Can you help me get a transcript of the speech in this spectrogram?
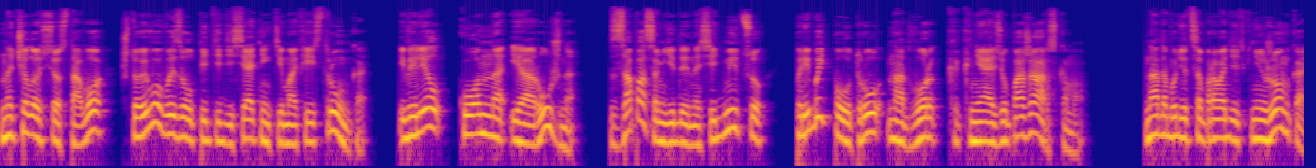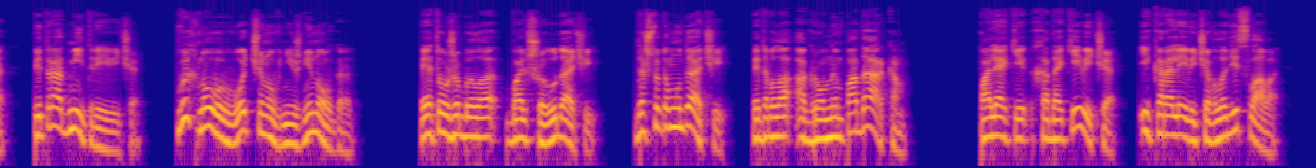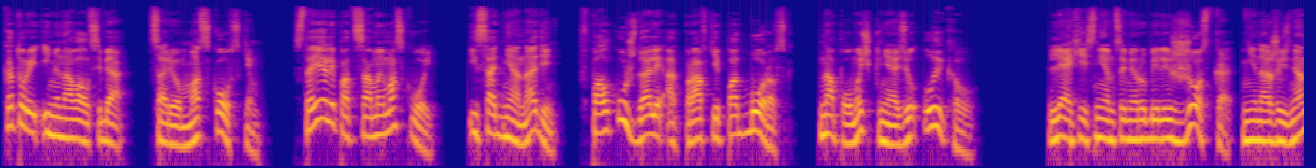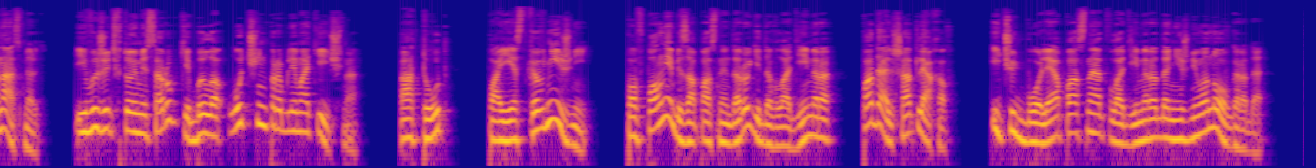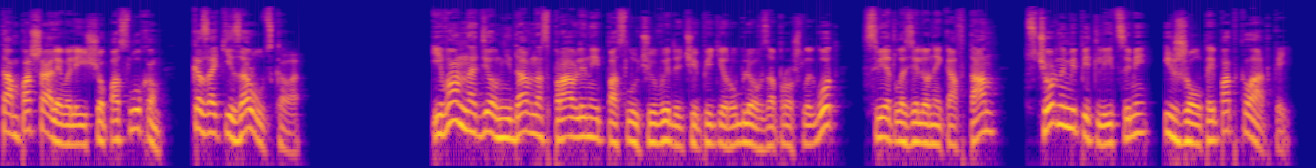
Началось все с того, что его вызвал пятидесятник Тимофей Струнко и велел конно и оружно, с запасом еды на седмицу, прибыть поутру на двор к князю Пожарскому. Надо будет сопроводить княжонка Петра Дмитриевича в их новую вотчину в Нижний Новгород. Это уже было большой удачей. Да что там удачей, это было огромным подарком. Поляки Ходакевича и королевича Владислава, который именовал себя царем московским, стояли под самой Москвой и со дня на день в полку ждали отправки под Боровск на помощь князю Лыкову. Ляхи с немцами рубились жестко, не на жизнь, а на смерть, и выжить в той мясорубке было очень проблематично. А тут поездка в Нижний, по вполне безопасной дороге до Владимира, подальше от ляхов, и чуть более опасной от Владимира до Нижнего Новгорода. Там пошаливали еще, по слухам, казаки Заруцкого. Иван надел недавно справленный по случаю выдачи пяти рублев за прошлый год светло-зеленый кафтан с черными петлицами и желтой подкладкой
